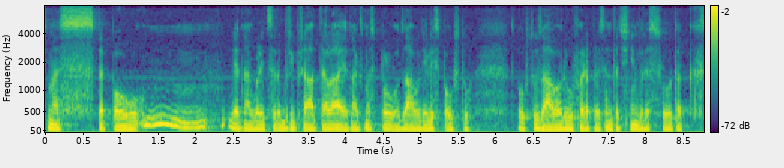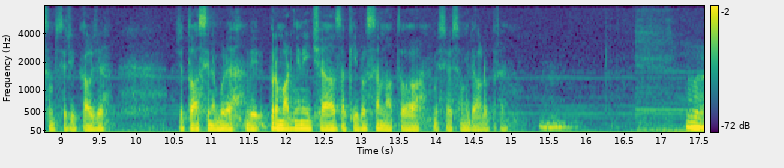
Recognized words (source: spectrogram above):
jsme s Pepou mm, jednak velice dobří přátelé a jednak jsme spolu odzávodili spoustu, spoustu závodů v reprezentačním dresu, tak jsem si říkal, že, že to asi nebude promarněný čas a kývil jsem na to a myslím, že jsem udělal dobře. Dobré.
